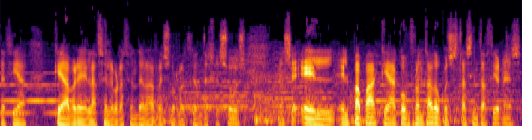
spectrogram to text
Decía que abre la celebración de la resurrección de Jesús. No sé, el, el Papa que ha confrontado pues estas situaciones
